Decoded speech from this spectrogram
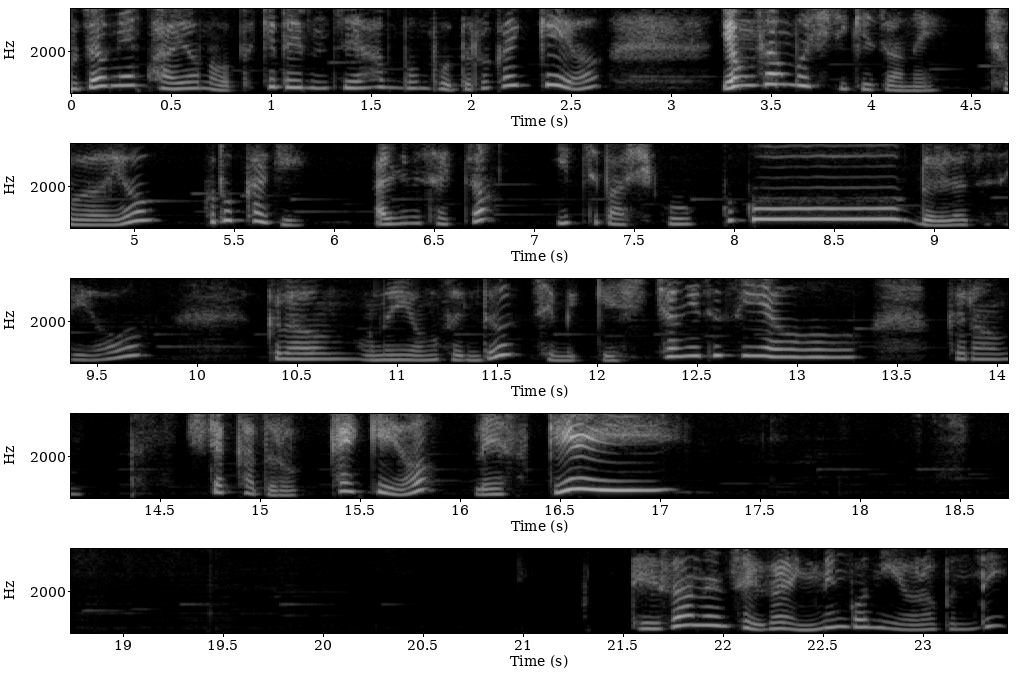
9장이 과연 어떻게 되는지 한번 보도록 할게요. 영상 보시기 전에 좋아요, 구독하기, 알림 설정 잊지 마시고 꾹꾹 눌러주세요. 그럼 오늘 영상도 재밌게 시청해주세요. 그럼 시작하도록 할게요. Let's! 대사는 제가 읽는 거니 여러분들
